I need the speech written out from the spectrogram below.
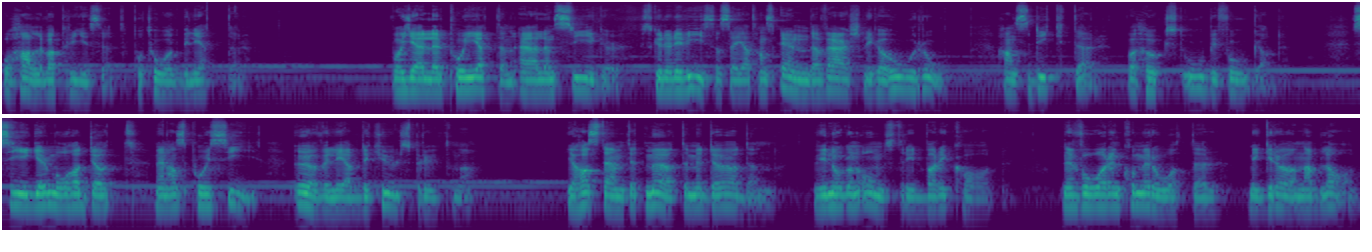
och halva priset på tågbiljetter. Vad gäller poeten Alan Seeger skulle det visa sig att hans enda världsliga oro, hans dikter, var högst obefogad. Siger må ha dött, men hans poesi överlevde kulsprutorna. Jag har stämt ett möte med döden vid någon omstridd barrikad När våren kommer åter med gröna blad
